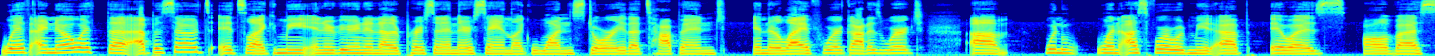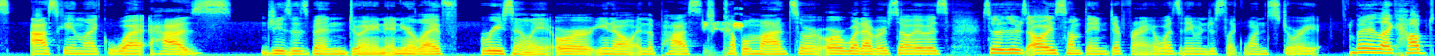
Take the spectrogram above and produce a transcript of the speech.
with I know with the episodes it's like me interviewing another person and they're saying like one story that's happened in their life where God has worked. Um when when us four would meet up, it was all of us asking like what has Jesus been doing in your life recently or you know in the past couple months or or whatever. So it was so there's always something different. It wasn't even just like one story. But it like helped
